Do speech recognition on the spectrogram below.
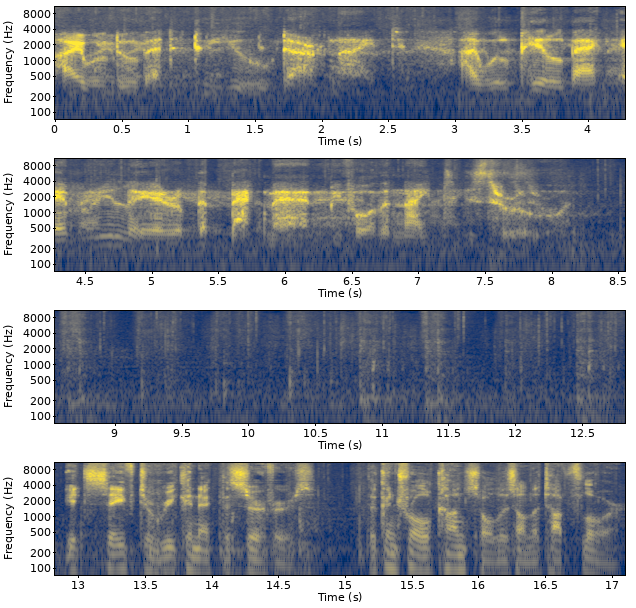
I will do that to you, Dark Knight. I will peel back every layer of the Batman before the night is through. It's safe to reconnect the servers. The control console is on the top floor.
